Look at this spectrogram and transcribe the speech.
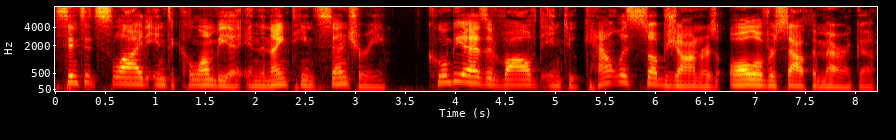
Since its slide into Colombia in the 19th century, cumbia has evolved into countless subgenres all over South America.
